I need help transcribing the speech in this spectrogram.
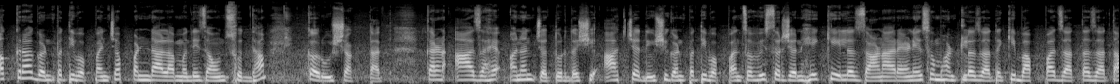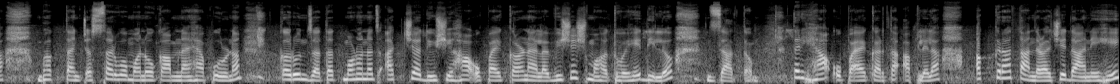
अकरा गणपती बाप्पांच्या पंडालामध्ये जाऊन सुद्धा करू शकतात. कारण आज आहे अनंत चतुर्दशी. आजच्या दिवशी गणपती बाप्पांचं विसर्जन हे केलं जाणार आहे आणि असं म्हटलं जातं की बाप्पा जाता जाता भक्तांच्या सर्व मनोकामना ह्या पूर्ण करून जातात. म्हणूनच आजच्या दिवशी हा उपाय करण्याला विशेष महत्त्व हे दिलं जातं. तर ह्या उपायाकरता आपल्याला अकरा तांदळाचे दाणे हे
